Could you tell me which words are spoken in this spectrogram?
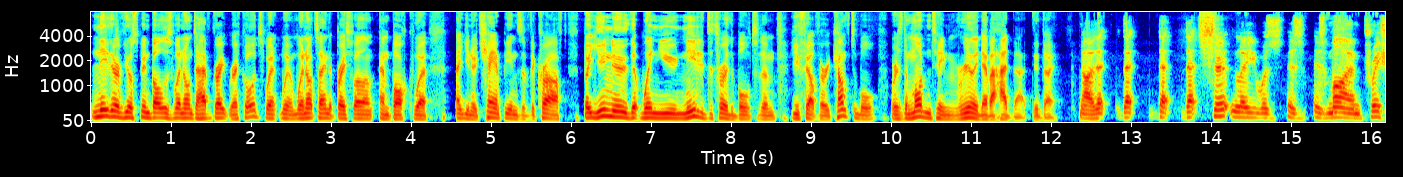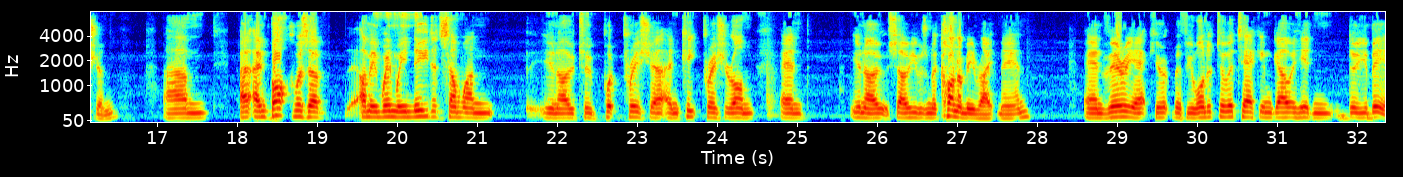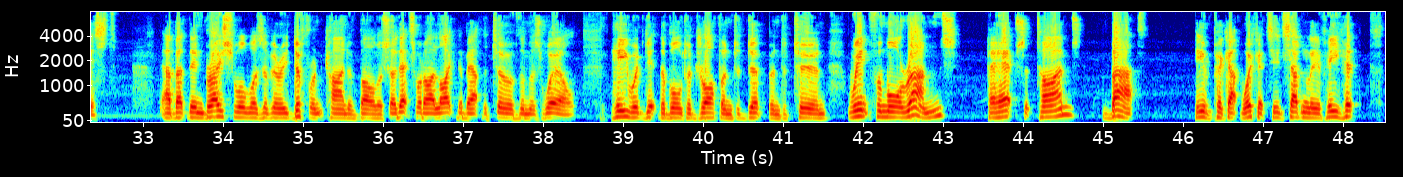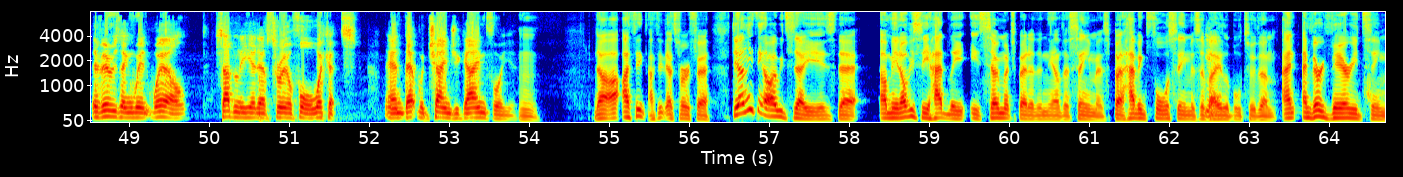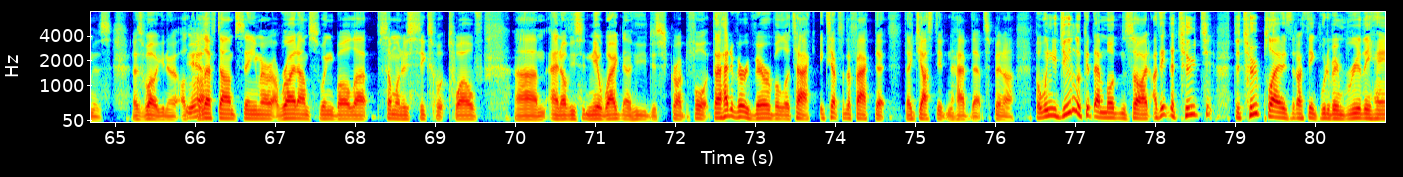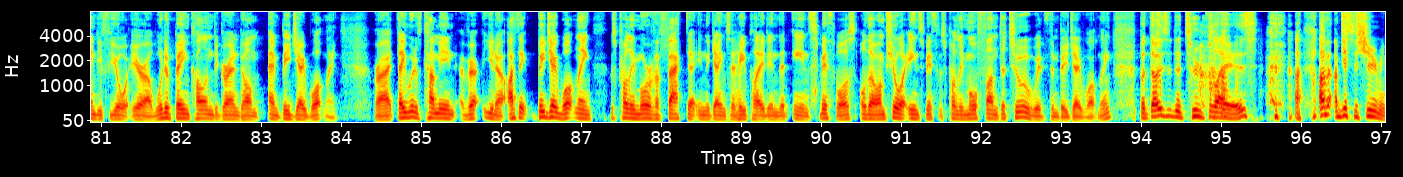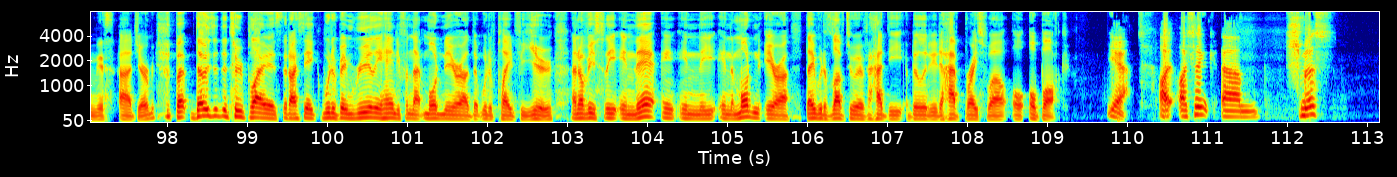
neither of your spin bowlers went on to have great records. We're, we're not saying that Bracewell and Boock were, uh, you know, champions of the craft, but you knew that when you needed to throw the ball to them, you felt very comfortable. Whereas the modern team really never had that, did they? No, that that that that certainly was is is my impression. Um, and Boock was a, I mean, when we needed someone, you know, to put pressure and keep pressure on and you know, so he was an economy rate man and very accurate. But if you wanted to attack him, go ahead and do your best. Uh, but then Bracewell was a very different kind of bowler. So that's what I liked about the two of them as well. He would get the ball to drop and to dip and to turn, went for more runs, perhaps at times, but he would pick up wickets. He'd suddenly, if he hit, if everything went well, suddenly he'd have three or four wickets, and that would change a game for you. Mm. No, I think I think that's very fair. The only thing I would say is that I mean, obviously Hadlee is so much better than the other seamers, but having four seamers available yeah. to them and, and very varied seamers as well. You know, a, yeah. a, left arm seamer, a right arm swing bowler, someone who's six foot twelve, um, and obviously Neil Wagner, who you described before. They had a very variable attack, except for the fact that they just didn't have that spinner. But when you do look at that modern side, I think the two t- the two players that I think would have been really handy for your era would have been Colin de Grandhomme and BJ Watling right? They would have come in, you know, I think BJ Watling was probably more of a factor in the games that he played in than Ian Smith was, although I'm sure Ian Smith was probably more fun to tour with than BJ Watling. But those are the two players, I'm, I'm, just assuming this, uh, Jeremy, but those are the two players that I think would have been really handy from that modern era that would have played for you. And obviously in their, in, in the, in the modern era, they would have loved to have had the ability to have Bracewell or, or Boock. Yeah, I, I think um, Smith,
